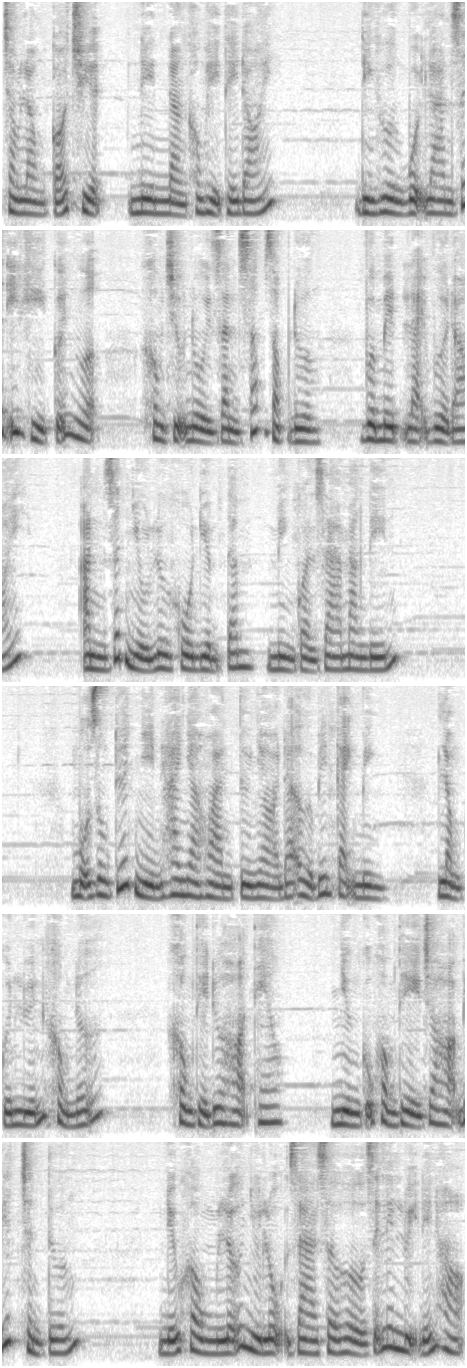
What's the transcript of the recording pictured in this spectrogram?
trong lòng có chuyện nên nàng không hề thấy đói. Đình Hương bội lan rất ít khi cưỡi ngựa, không chịu nổi dằn sóc dọc đường, vừa mệt lại vừa đói. Ăn rất nhiều lương khô điểm tâm mình quản gia mang đến. Mộ dung tuyết nhìn hai nhà hoàn từ nhỏ đã ở bên cạnh mình, lòng quyến luyến không nỡ. Không thể đưa họ theo, nhưng cũng không thể cho họ biết trần tướng. Nếu không lỡ như lộ ra sơ hở sẽ liên lụy đến họ.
